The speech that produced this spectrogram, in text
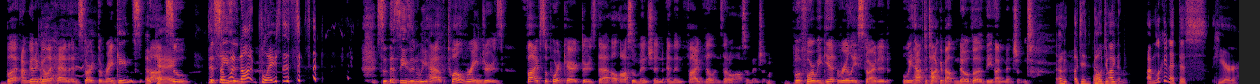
but I'm going to go ahead and start the rankings. Uh, Okay. so Did this someone season, not place this season? So this season we have 12 rangers, five support characters that I'll also mention, and then five villains that I'll also mention. Before we get really started, we have to talk about Nova the Unmentioned. Oh, oh, did oh did we? I'm, I'm looking at this here,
